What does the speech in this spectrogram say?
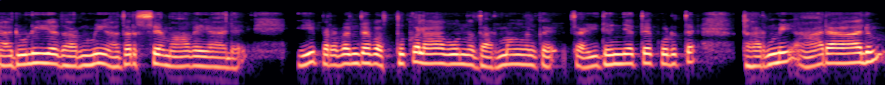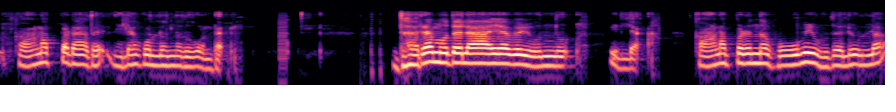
അരുളിയ ധർമ്മി അദർശ്യമാകയാൽ ഈ പ്രപഞ്ച വസ്തുക്കളാകുന്ന ധർമ്മങ്ങൾക്ക് ചൈതന്യത്തെ കൊടുത്ത് ധർമ്മി ആരാലും കാണപ്പെടാതെ നിലകൊള്ളുന്നതുകൊണ്ട് ധര മുതലായവയൊന്നും ഇല്ല. കാണപ്പെടുന്ന ഭൂമി മുതലുള്ള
